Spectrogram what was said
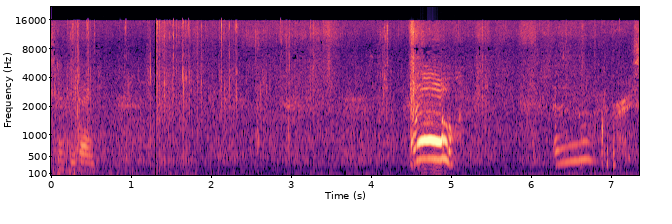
stinky thing. Oh! Oh! Gross.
